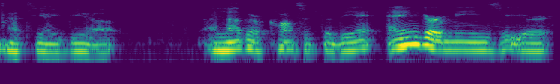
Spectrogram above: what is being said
That's the idea. Another concept of the anger means that you're,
